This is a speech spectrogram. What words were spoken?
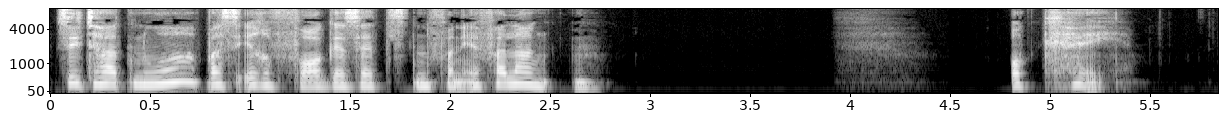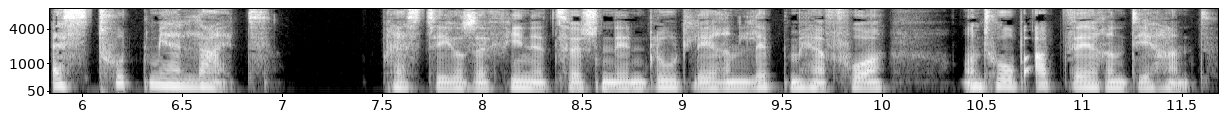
Sie tat nur, was ihre Vorgesetzten von ihr verlangten. Okay, es tut mir leid, presste Josephine zwischen den blutleeren Lippen hervor und hob abwehrend die Hand.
